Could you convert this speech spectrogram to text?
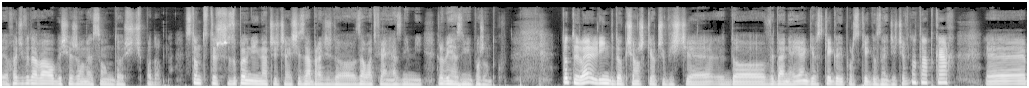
E, choć wydawałoby się, że one są dość podobne. Stąd też zupełnie inaczej trzeba się zabrać do załatwiania z nimi, robienia z nimi porządków. To tyle. Link do książki oczywiście do wydania i angielskiego i polskiego znajdziecie w notatkach. E,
